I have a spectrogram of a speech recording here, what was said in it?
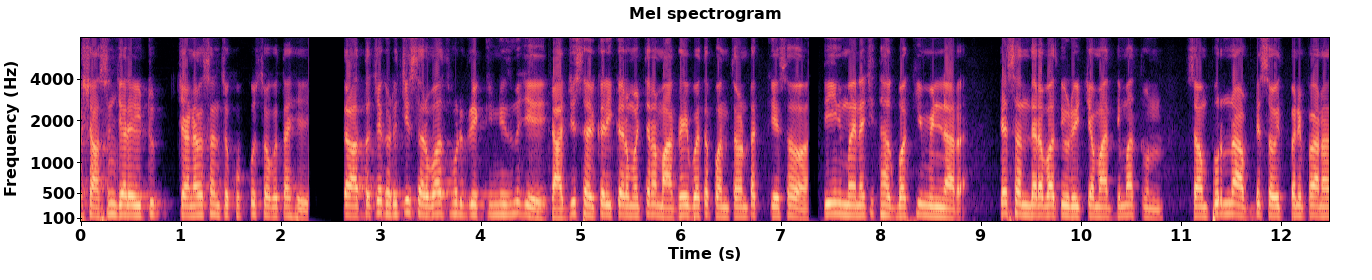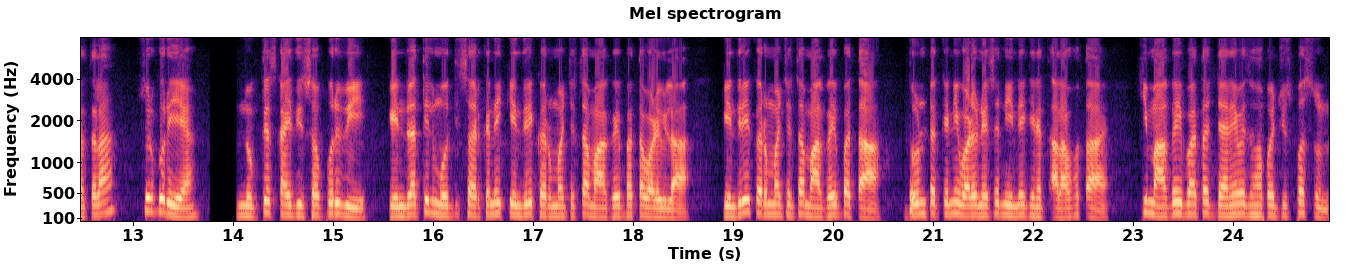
शासन जरा युट्यूब चॅनल त्यांचं खूप खूप स्वागत आहे. तर आताच्या घडीची सर्वात मोठी ब्रेकिंग न्यूज म्हणजे राज्य सरकारी कर्मचाऱ्यांना महागाई भत्ता पंचावन्न टक्केसह तीन महिन्याची थकबाकी मिळणार. त्या संदर्भात व्हिडिओच्या माध्यमातून संपूर्ण अपडेट सवितपणे पाहण्याला सुरू करूया. नुकतेच काही दिवसापूर्वी केंद्रातील मोदी सरकारने केंद्रीय कर्मचाऱ्यांचा महागाई भत्ता वाढविला. केंद्रीय कर्मचाऱ्यांचा महागाई भत्ता दोन टक्क्यांनी वाढवण्याचा निर्णय घेण्यात आला होता. ही महागाई भत्ता जानेवारी दोन हजार पंचवीसपासून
